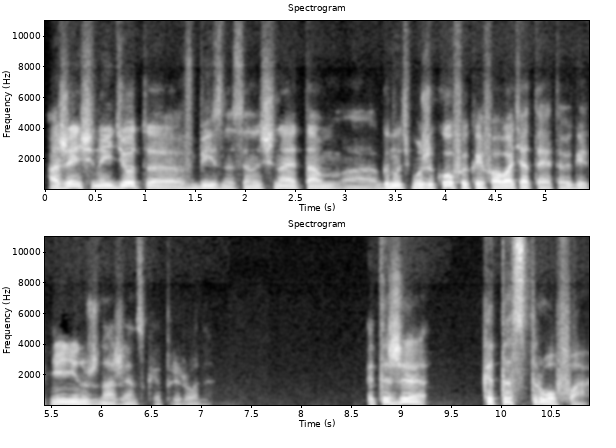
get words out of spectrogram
а женщина идет э, в бизнес и начинает там э, гнуть мужиков и кайфовать от этого. И говорит, мне не нужна женская природа это же катастрофа.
